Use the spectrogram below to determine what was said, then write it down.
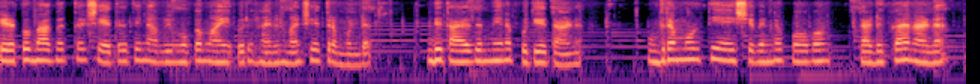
കിഴക്കുഭാഗത്ത് ക്ഷേത്രത്തിന് അഭിമുഖമായി ഒരു ഹനുമാൻ ക്ഷേത്രമുണ്ട്. ഇത് താരതമ്യേന പുതിയതാണ്. ഉഗ്രമൂർത്തിയായ ശിവന്റെ കോപം തടുക്കാനാണ്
